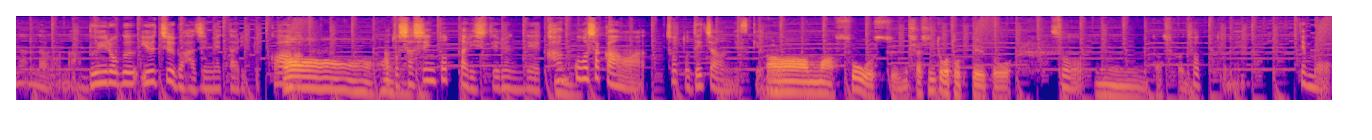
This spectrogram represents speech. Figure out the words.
なんだろうな Vlog、YouTube 始めたりとあか、あ、あと写真撮ったりしてるんで、観光者感はちょっと出ちゃうんですけど、ああ、まあそうっすよね。写真とか撮ってると、そう、うん、確かにちょ。っとね。でも、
